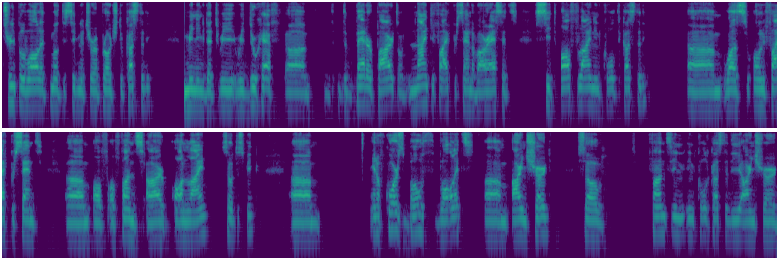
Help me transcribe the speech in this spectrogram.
triple wallet multi-signature approach to custody, meaning that we, we do have uh, the better part of 95% of our assets sit offline in cold custody, um, was only 5% um, of, of funds are online, so to speak. Um, and of course, both wallets um, are insured. So funds in, in cold custody are insured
